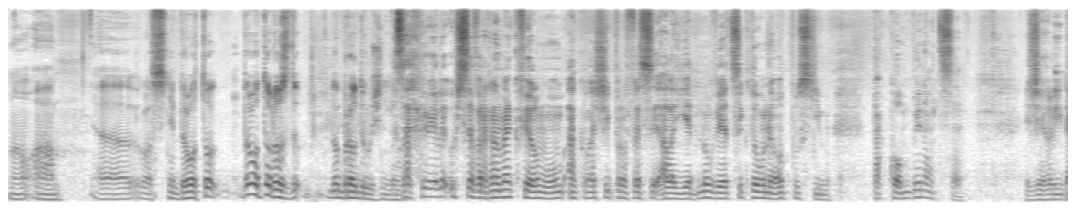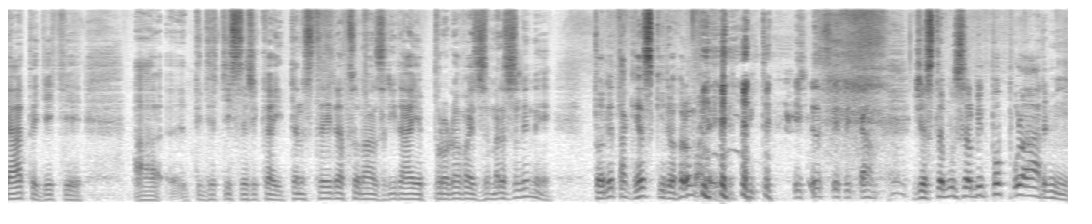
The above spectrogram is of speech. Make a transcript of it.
No a vlastně bylo to, bylo to dost dobrodružný. Za chvíli už se vrhneme k filmům a k vaší profesi, ale jednu věc si k tomu neodpustím. Ta kombinace, že hlídáte děti a ty děti si říkají, ten strejda, co nás hlídá, je prodavač zmrzliny. To jde tak hezky dohromady, že si říkám, že jste musel být populární.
